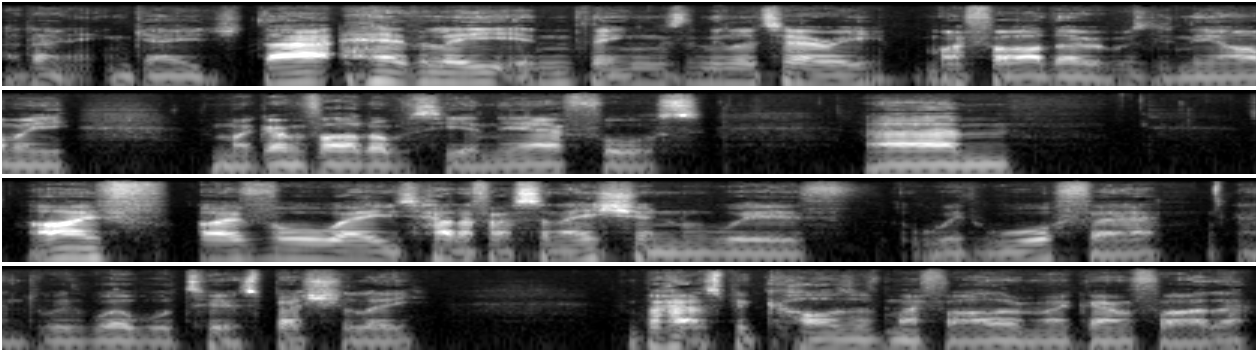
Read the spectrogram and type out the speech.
I don't engage that heavily in things, the military. My father was in the army, my grandfather obviously in the air force. Um, I've I've always had a fascination with with warfare and with World War II especially, perhaps because of my father and my grandfather,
